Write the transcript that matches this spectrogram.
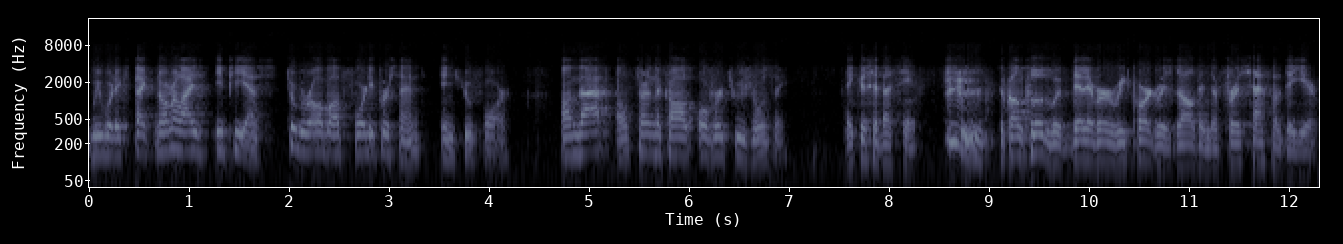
we would expect normalized EPS to grow about 40% in Q4. On that, I'll turn the call over to José. Thank you, Sébastien. To conclude, we've delivered record result in the first half of the year.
